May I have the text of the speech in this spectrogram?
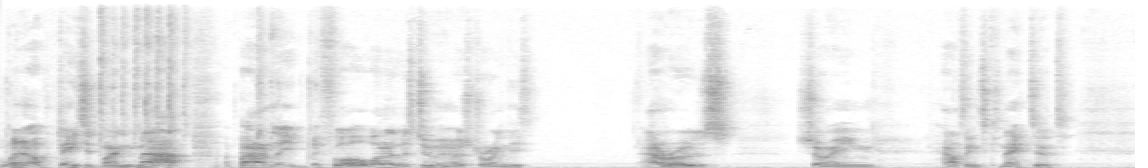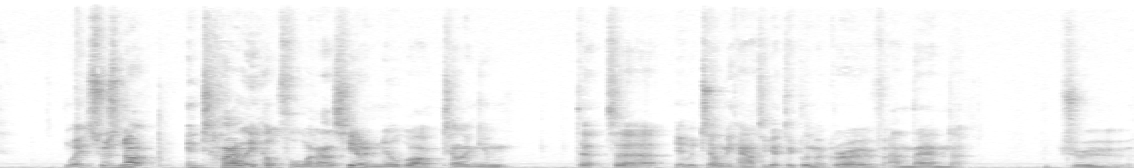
When it updated my map, apparently before, what it was doing I was drawing these arrows showing how things connected. Which was not entirely helpful when I was here in Nilbog, telling him that uh, it would tell me how to get to Glimmer Grove, and then drew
